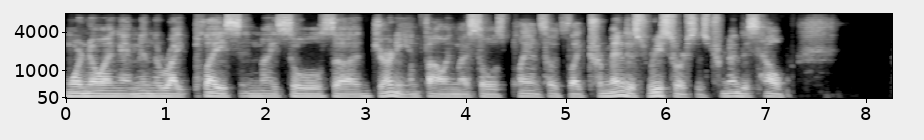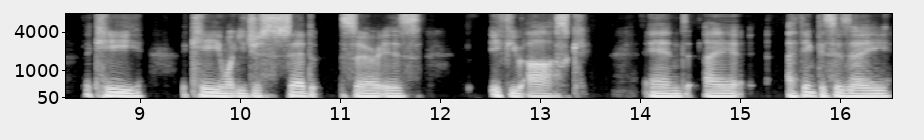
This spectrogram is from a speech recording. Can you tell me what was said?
more knowing I'm in the right place in my soul's uh, journey and following my soul's plan. So it's like tremendous resources, tremendous help the key the key in what you just said sir is if you ask and I I think this is a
